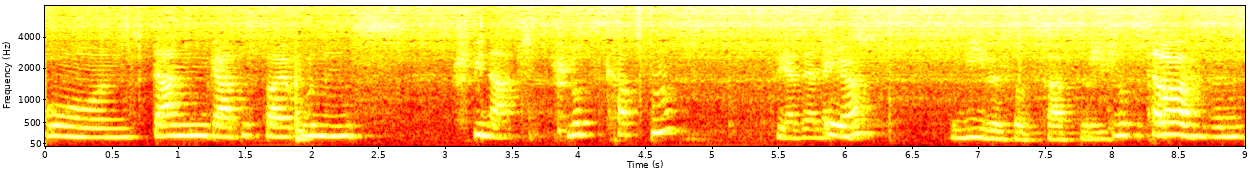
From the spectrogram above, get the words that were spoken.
Und dann gab es bei uns Spinat, Schlutzkrapfen, sehr, sehr lecker. Ich liebe Schutzkraften. Schlutzkrapfen sind,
